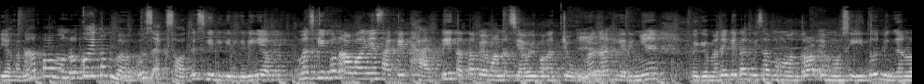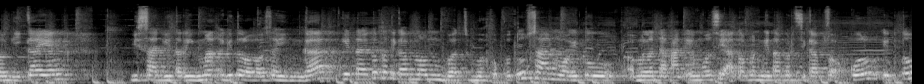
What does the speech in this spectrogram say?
Ya kenapa? Menurutku hitam bagus, eksotis gini gini gini. Ya meskipun awalnya sakit hati, tetap ya manusiawi banget. Cuman Iya. akhirnya bagaimana kita bisa mengontrol emosi itu dengan logika yang bisa diterima gitu loh sehingga kita itu ketika membuat sebuah keputusan mau itu meledakkan emosi ataupun kita bersikap sok cool itu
